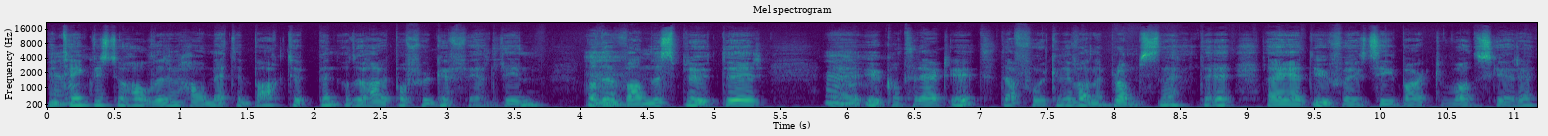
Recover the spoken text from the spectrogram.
Men tenk hvis du holder en halv meter bak tuppen, og du har det på full guffe hele tiden, og det vannet spruter eh, ukontrollert ut. Da får ikke du vannet blomstene. Det, det er helt uforutsigbart hva du skal gjøre.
